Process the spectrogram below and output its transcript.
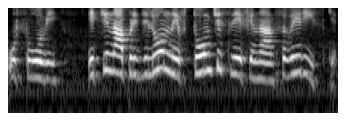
условий, идти на определенные, в том числе финансовые риски.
